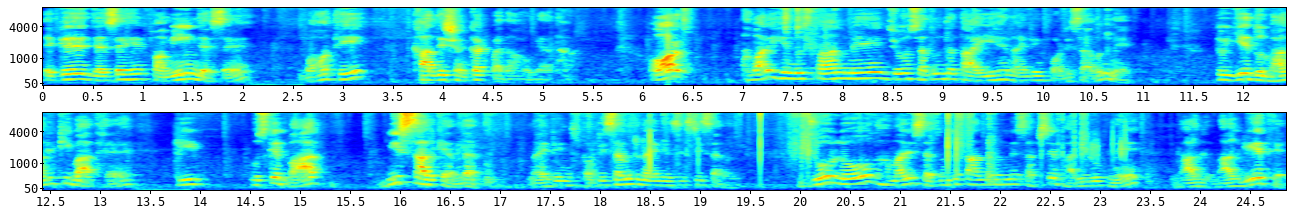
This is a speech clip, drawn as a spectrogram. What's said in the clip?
एक जैसे ही फामीन जैसे बहुत ही खाद्य संकट पैदा हो गया था। और हमारे हिंदुस्तान में जो स्वतंत्रता आई है 1947 में तो ये दुर्भाग्य की बात है कि उसके बाद 20 साल के अंदर 1947 टू 1967 जो लोग हमारे स्वतंत्रता आंदोलन में सबसे भारी रूप में भाग भाग लिए थे,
